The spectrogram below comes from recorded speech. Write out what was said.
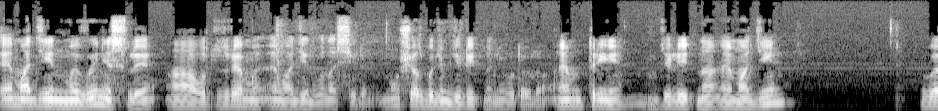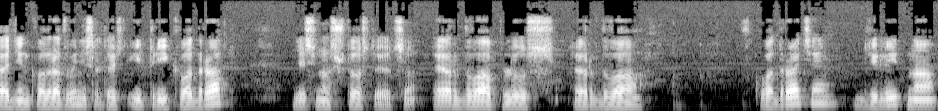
М1 мы вынесли, а вот зря мы М1 выносили. Ну, сейчас будем делить на него тогда. М3 делить на М1. В1 квадрат вынесли, то есть И3 квадрат. Здесь у нас что остается? R2 плюс R2 в квадрате делить на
